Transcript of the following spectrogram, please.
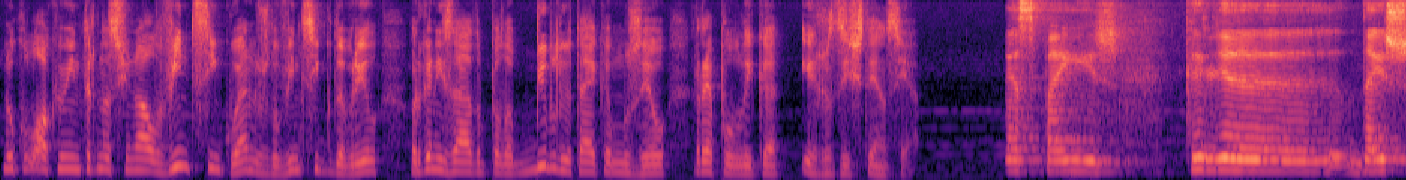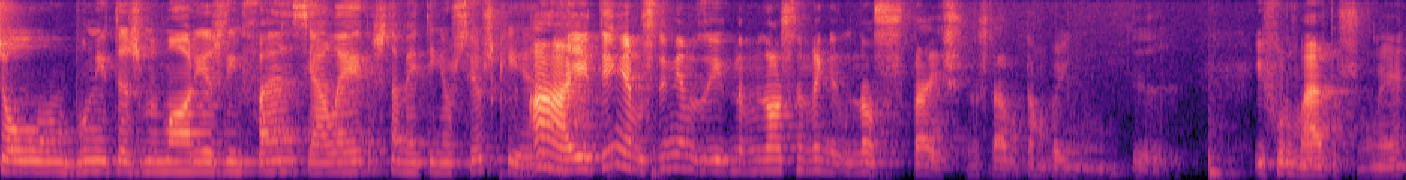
no colóquio internacional 25 anos do 25 de Abril, organizado pela Biblioteca Museu República e Resistência. Esse país que lhe deixou bonitas memórias de infância, alegres, também tinha os seus quê? Ah, e tínhamos, tínhamos, e nós também, os nossos pais não estavam tão bem eh, informados, não é?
